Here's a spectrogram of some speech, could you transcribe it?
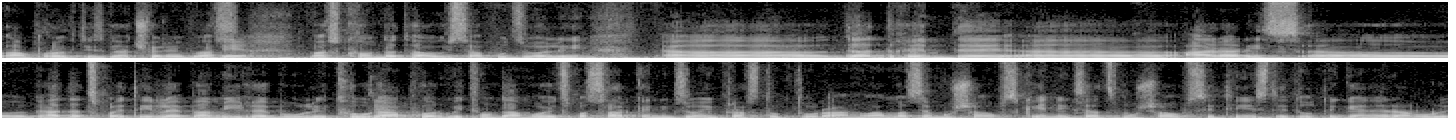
ამ პროექტის გაჩერებას. მას ჰქონდა თავის საფუძველი. და დღემდე არ არის გადაწყვეტილება მიღებული თუ რა ფორმით უნდა მოეწყოს სარკინიგზო ინფრასტრუქტურა. ანუ ამაზე მუშაობს კინიგზაც მუშაობს CT ინსტიტუტი გენერალური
